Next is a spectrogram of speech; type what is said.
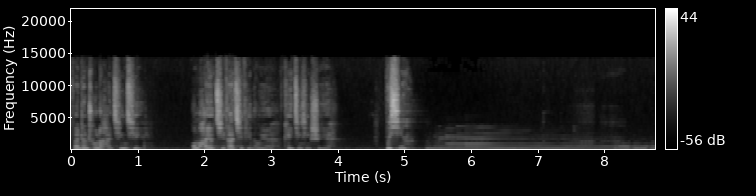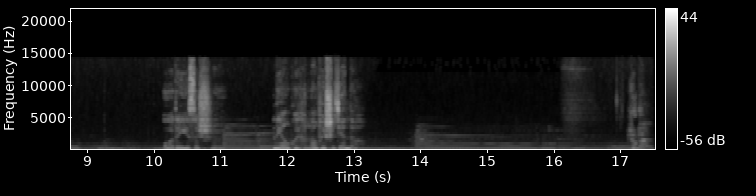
反正除了海氢气，我们还有其他气体能源可以进行实验。不行，我的意思是，那样会很浪费时间的。柳兰，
